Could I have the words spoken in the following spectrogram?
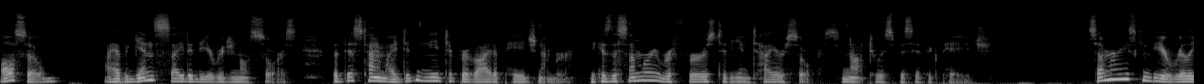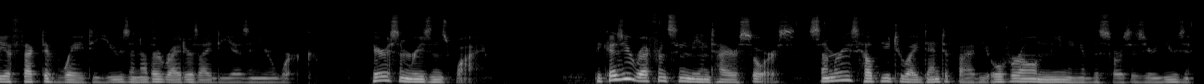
Also, I have again cited the original source, but this time I didn't need to provide a page number because the summary refers to the entire source, not to a specific page. Summaries can be a really effective way to use another writer's ideas in your work. Here are some reasons why. Because you're referencing the entire source, summaries help you to identify the overall meaning of the sources you're using,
